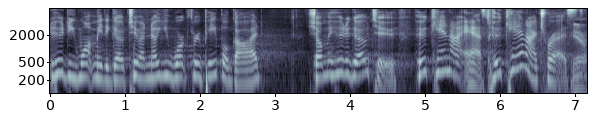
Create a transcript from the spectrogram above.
who do you want me to go to i know you work through people god show me who to go to who can i ask who can i trust Yeah.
